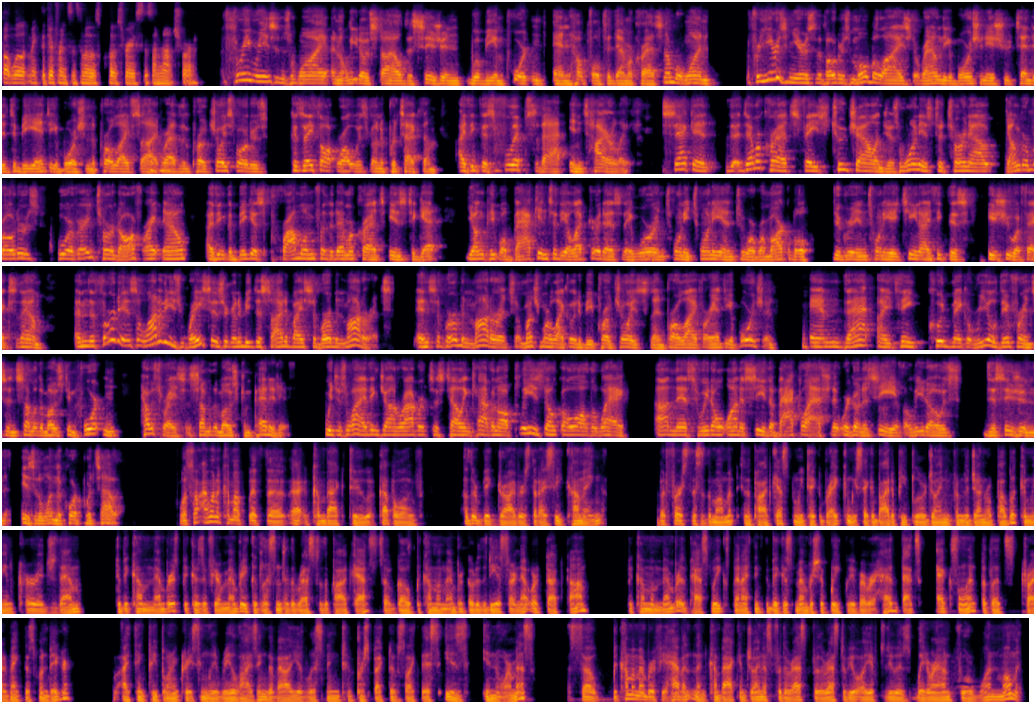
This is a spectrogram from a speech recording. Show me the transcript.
but will it make the difference in some of those close races? I'm not sure. Three reasons why an Alito style decision will be important and helpful to Democrats. Number one, for years and years, the voters mobilized around the abortion issue tended to be anti abortion, the pro life side, mm-hmm. rather than pro choice voters, because they thought Roe was going to protect them. I think this flips that entirely. Second, the Democrats face two challenges. One is to turn out younger voters who are very turned off right now. I think the biggest problem for the Democrats is to get young people back into the electorate as they were in 2020 and to a remarkable degree in 2018. I think this issue affects them. And the third is a lot of these races are going to be decided by suburban moderates. And suburban moderates are much more likely to be pro choice than pro life or anti abortion. Mm-hmm. And that, I think, could make a real difference in some of the most important House races, some of the most competitive, which is why I think John Roberts is telling Kavanaugh, please don't go all the way on this. We don't want to see the backlash that we're going to see if Alito's decision is the one the court puts out. Well, so I want to come up with, uh, come back to a couple of other big drivers that I see coming. But first, this is the moment in the podcast when we take a break and we say goodbye to people who are joining from the general public and we encourage them to become members because if you're a member, you could listen to the rest of the podcast. So go become a member. Go to the dsrnetwork.com, become a member. The past week's been, I think, the biggest membership week we've ever had. That's excellent, but let's try to make this one bigger. I think people are increasingly realizing the value of listening to perspectives like this is enormous. So become a member if you haven't, and then come back and join us for the rest. For the rest of you, all you have to do is wait around for one moment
